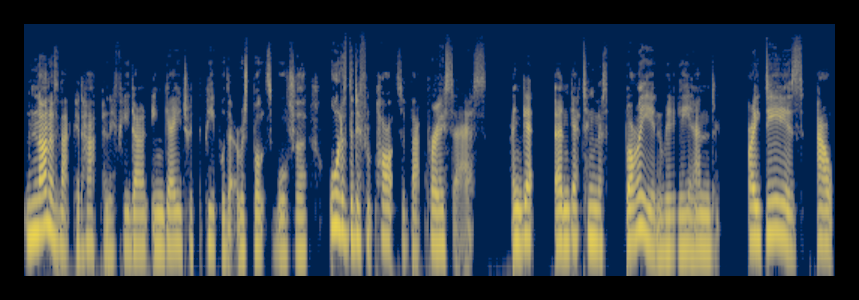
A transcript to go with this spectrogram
none of that could happen if you don't engage with the people that are responsible for all of the different parts of that process and get and getting this buy-in really and ideas out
